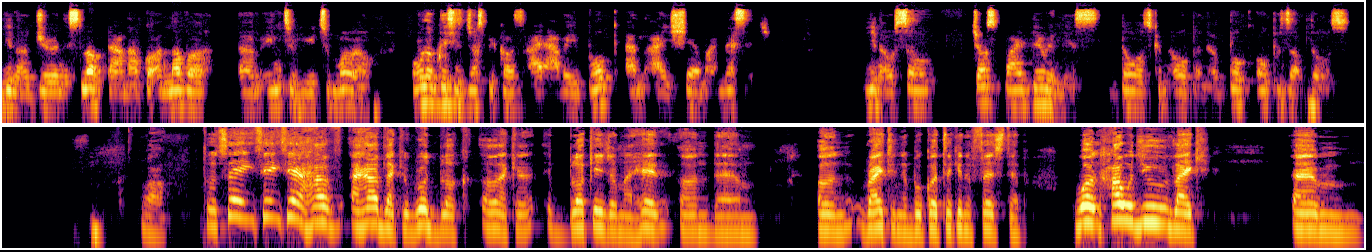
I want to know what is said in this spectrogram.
you know, during this lockdown. I've got another um, interview tomorrow. All of this is just because I have a book and I share my message. You know, so just by doing this, doors can open. A book opens up doors. Wow. So say say say I have I have like a roadblock or like a, a blockage on my head on the, um, on writing a book or taking the first step. What how would you like um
